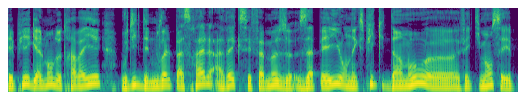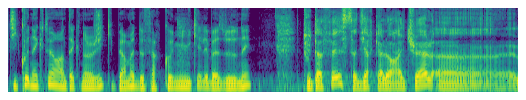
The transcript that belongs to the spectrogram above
et puis également de travailler, vous dites, des nouvelles passerelles avec ces fameuses API. On explique d'un mot, euh, effectivement, ces petits connecteurs hein, technologiques qui permettent de faire communiquer les bases de données tout à fait, c'est-à-dire qu'à l'heure actuelle, euh,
